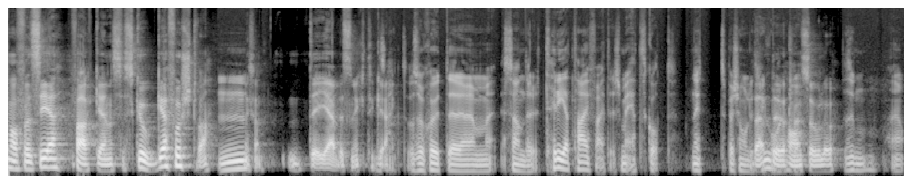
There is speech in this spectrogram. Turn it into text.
man får se Falkens skugga först va? Mm. Liksom. Det är jävligt snyggt tycker jag. Snyggt. Och så skjuter de sönder tre TIE fighters med ett skott. Nytt personligt Den rekord. du tror jag. Han Solo. Zoom. Ja.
